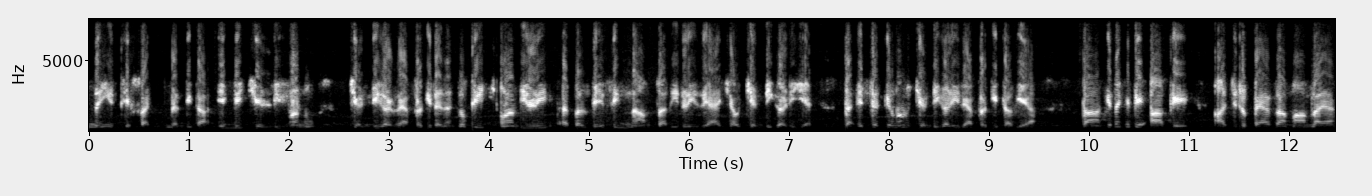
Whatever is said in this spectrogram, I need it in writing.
ਨਹੀਂ ਇੱਥੇ ਸੱਟ ਮਿਲਦੀ ਤਾਂ ਇਮੀਡੀਏਟਲੀ ਉਹਨਾਂ ਨੂੰ ਚੰਡੀਗੜ੍ਹ ਰੈਫਰ ਕੀਤਾ ਜਾਂਦਾ ਕਿਉਂਕਿ ਉਹਨਾਂ ਦੀ ਜਿਹੜੀ ਬਲਦੇਵ ਸਿੰਘ ਨਾਮ ਸਾਡੀ ਜਿਹੜੀ ਰਿਹਾਇਸ਼ ਹੈ ਉਹ ਚੰਡੀਗੜ੍ਹ ਹੀ ਹੈ। ਤਾਂ ਇਸ ਕਰਕੇ ਉਹਨਾਂ ਨੂੰ ਚੰਡੀਗੜ੍ਹ ਹੀ ਰੈਫਰ ਕੀਤਾ ਗਿਆ। ਤਾਂ ਕਿਤੇ ਕਿਤੇ ਆ ਕੇ ਅੱਜ ਦੁਪਹਿਰ ਦਾ ਮਾਮਲਾ ਆ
